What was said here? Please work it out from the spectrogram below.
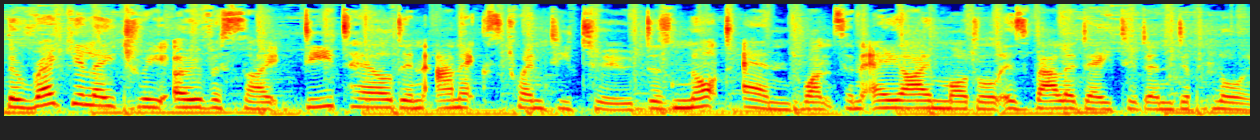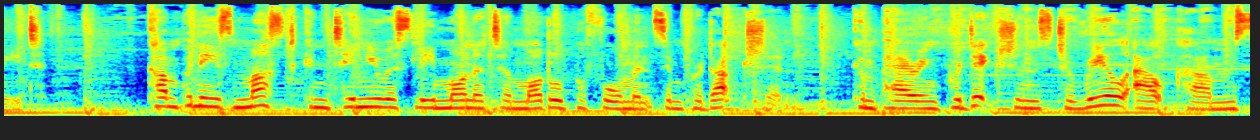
The regulatory oversight detailed in Annex 22 does not end once an AI model is validated and deployed. Companies must continuously monitor model performance in production, comparing predictions to real outcomes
